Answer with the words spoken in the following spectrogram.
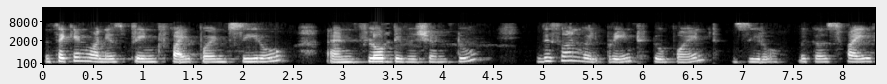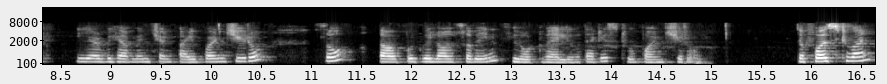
The second one is print 5.0 and floor division 2. This one will print 2.0 because 5 here we have mentioned 5.0. So the output will also be in float value that is 2.0. The first one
